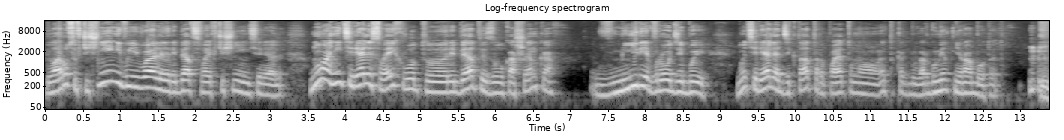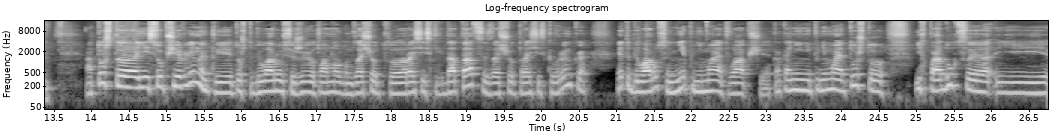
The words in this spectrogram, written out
белорусы в Чечне не воевали, ребят своих в Чечне не теряли. Ну, они теряли своих вот э, ребят из Лукашенко в мире вроде бы, но теряли от диктатора, поэтому это как бы аргумент не работает. А то, что есть общий рынок, и то, что Беларусь живет во многом за счет э, российских дотаций, за счет российского рынка, это белорусы не понимают вообще. Как они не понимают то, что их продукция и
